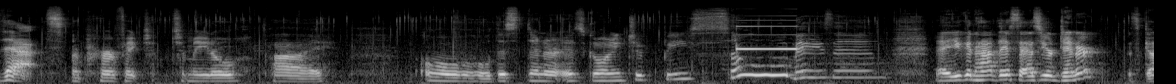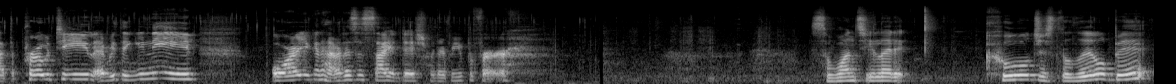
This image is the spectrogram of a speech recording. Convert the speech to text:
that's a perfect tomato pie. Oh, this dinner is going to be so amazing. Now you can have this as your dinner. It's got the protein, everything you need. Or you can have it as a side dish, whatever you prefer. So once you let it cool just a little bit,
